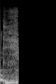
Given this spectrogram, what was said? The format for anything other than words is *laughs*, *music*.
und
